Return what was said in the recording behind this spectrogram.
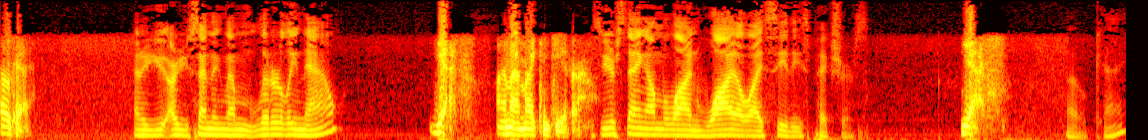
Okay. And are you, are you sending them literally now? Yes, I'm at my computer. So you're staying on the line while I see these pictures. Yes. Okay.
